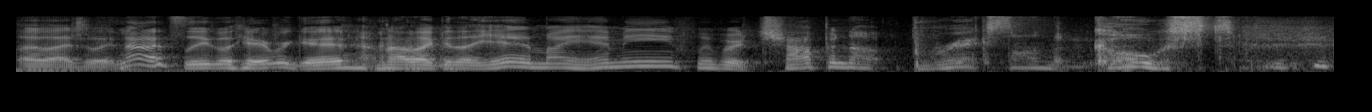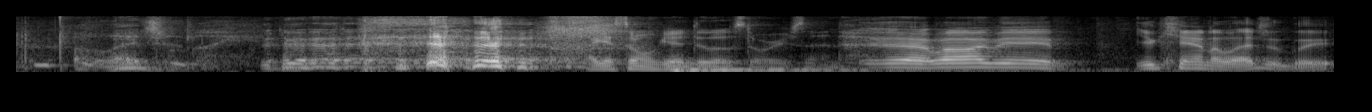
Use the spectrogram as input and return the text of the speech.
Allegedly, no, it's legal here. We're good. I'm not like be like, yeah, in Miami, we were chopping up bricks on the coast. Allegedly. I guess I won't get into those stories then. Yeah, well, I mean, you can't allegedly.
